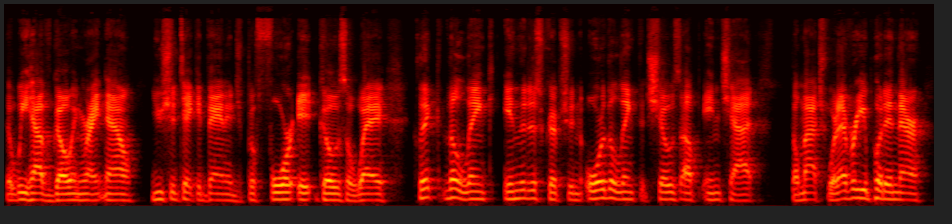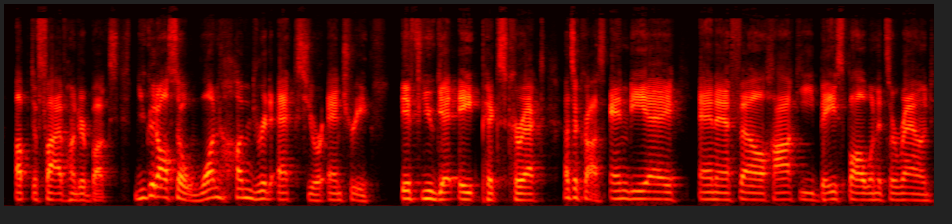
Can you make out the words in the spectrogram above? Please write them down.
that we have going right now. You should take advantage before it goes away. Click the link in the description or the link that shows up in chat. They'll match whatever you put in there up to 500 bucks. You could also 100x your entry if you get eight picks correct. That's across NBA, NFL, hockey, baseball when it's around,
